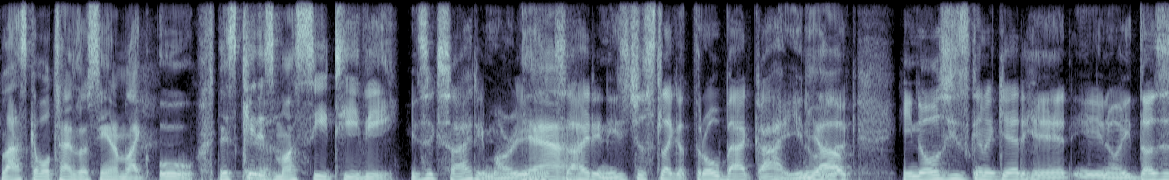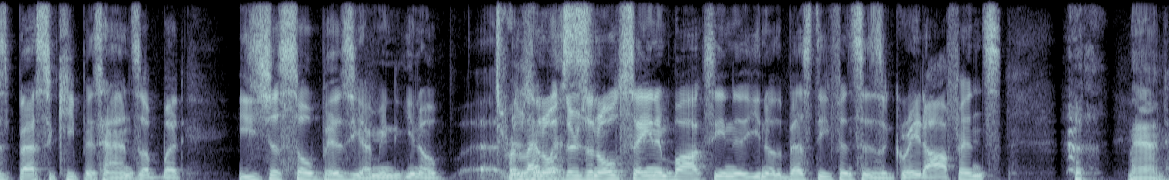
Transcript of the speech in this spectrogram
Last couple times I've seen him, I'm like, ooh, this kid is must see TV. He's exciting, Mario. He's Yeah. exciting. He's just like a throwback guy. You know, Yup. look, he knows he's gonna get hit. You know, he does his best to keep his hands up, but he's just so busy. I mean, you know, there's, an old, there's an old saying in boxing. You know, the best defense is a great offense. Man.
